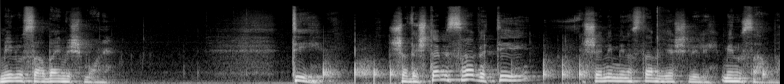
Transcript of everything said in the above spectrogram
מינוס 48. t שווה 12 ו-t השני מן הסתם יהיה שלילי, מינוס 4.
